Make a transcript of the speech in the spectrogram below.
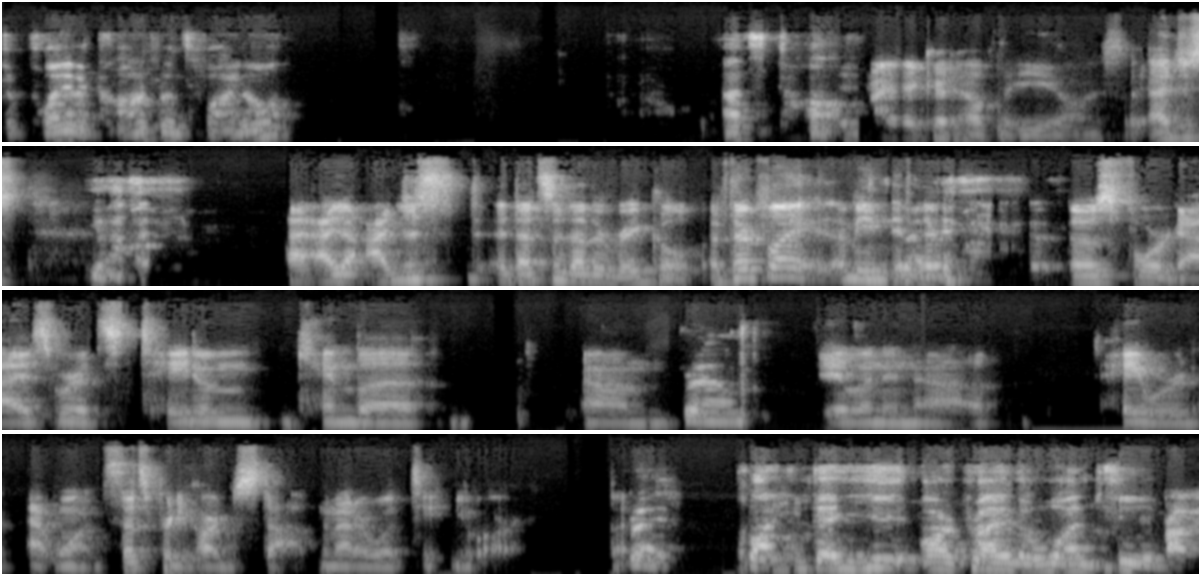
to play in a conference final. That's tough. It could help the E, honestly. I just, Yeah. I, I, I just, that's another wrinkle. If they're playing, I mean, if they're playing those four guys where it's Tatum, Kemba, um, Brown. Jalen, and uh, Hayward at once, that's pretty hard to stop, no matter what team you are. But Right. But the Heat are probably the one team. probably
